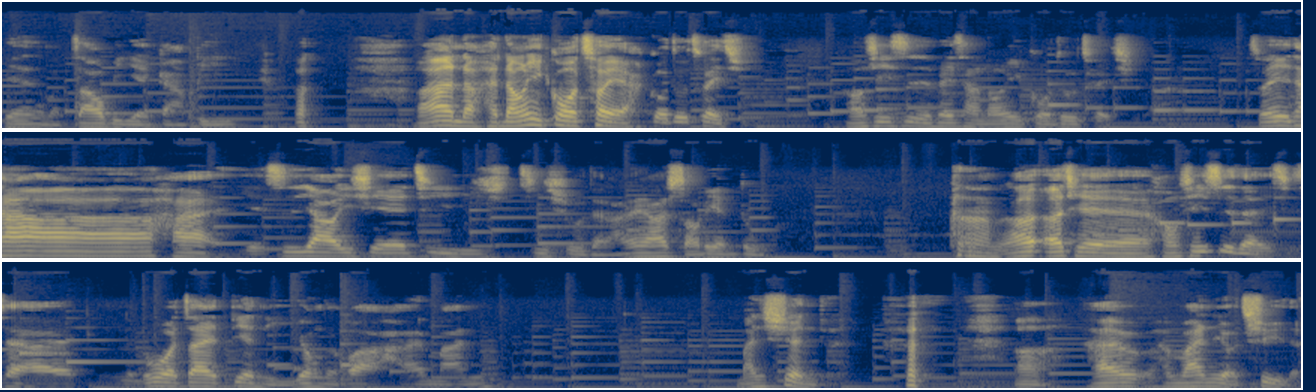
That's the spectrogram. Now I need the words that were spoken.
变成什么糟鼻也嘎鼻，啊，很容易过萃啊，过度萃取，虹吸是非常容易过度萃取。所以它还也是要一些技技术的，因为它熟练度。而而且虹吸式的其实还，如果在店里用的话，还蛮蛮炫的，啊，还还蛮有趣的，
